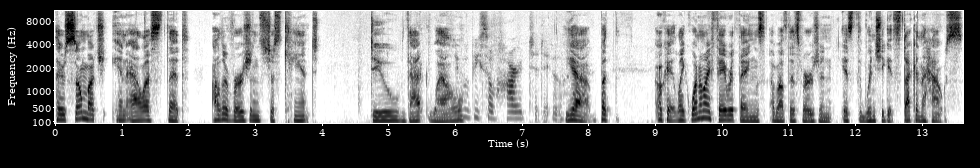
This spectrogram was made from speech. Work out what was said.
There's so much in Alice that other versions just can't do that well. It would be so hard to do. Yeah, but okay, like one of my favorite things about this version is the, when she gets stuck in the house.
